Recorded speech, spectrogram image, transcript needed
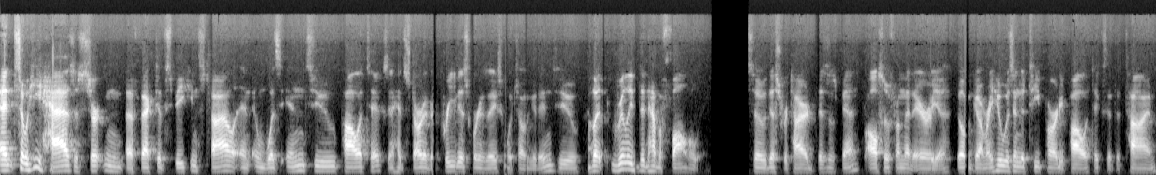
And so he has a certain effective speaking style and, and was into politics and had started a previous organization, which I'll get into, but really didn't have a following. So this retired businessman, also from that area, Bill Montgomery, who was into Tea Party politics at the time,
